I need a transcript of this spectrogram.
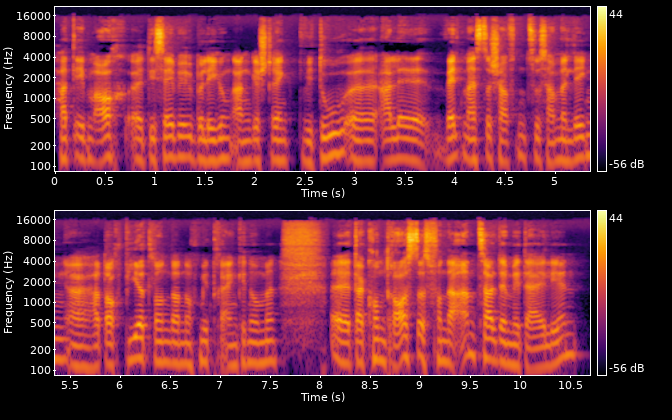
hat eben auch äh, dieselbe Überlegung angestrengt wie du, äh, alle Weltmeisterschaften zusammenlegen, hat auch Biathlon dann noch mit reingenommen. Äh, da kommt raus, dass von der Anzahl der Medaillen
